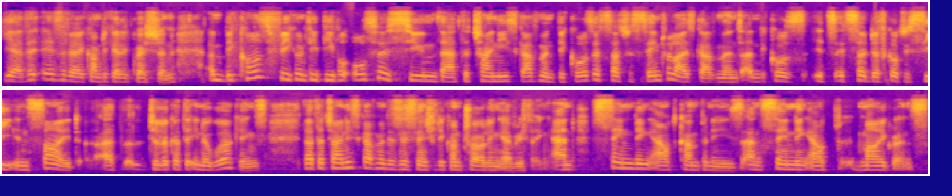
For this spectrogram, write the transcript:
Yeah, that is a very complicated question. Um, because frequently people also assume that the Chinese government, because it's such a centralized government and because it's it's so difficult to see inside, the, to look at the inner workings, that the Chinese government is essentially controlling everything and sending out companies and sending out migrants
